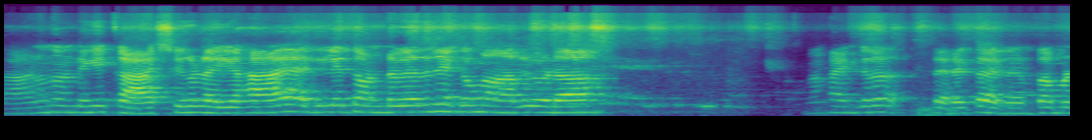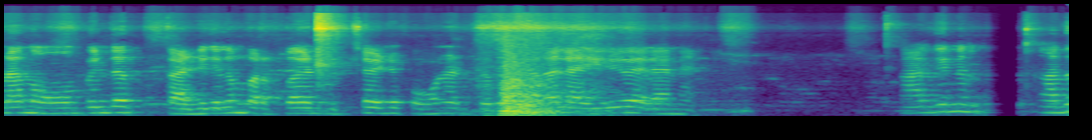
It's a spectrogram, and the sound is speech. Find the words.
കാണുന്നുണ്ടെങ്കിൽ കാശുകൾ അയ്യോ ഹായ് അതിലെ തൊണ്ടവേദനയൊക്കെ മാറിവിടാ ഭയങ്കര തിരക്കായിരുന്നു. ഇപ്പൊ നമ്മുടെ നോമ്പിന്റെ കഴുകലും പറക്കായിട്ട് ഉച്ച കഴിഞ്ഞ് ഫോൺ എടുത്തത് അതാ വരാനേ. അതിന് അത്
